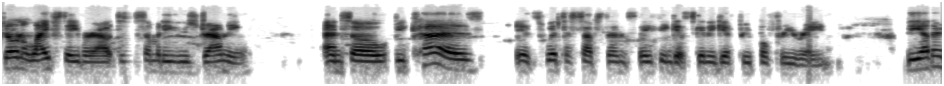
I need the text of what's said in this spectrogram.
throwing a lifesaver out to somebody who's drowning. And so because it's with a substance they think it's going to give people free rein. The other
